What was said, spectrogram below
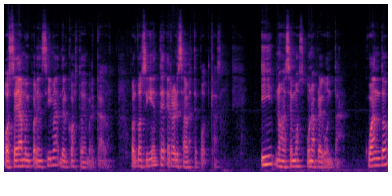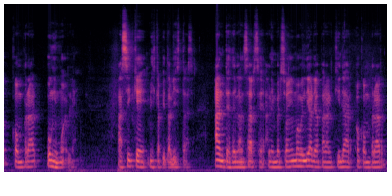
o sea muy por encima del costo de mercado. Por consiguiente, he realizado este podcast. Y nos hacemos una pregunta. ¿Cuándo comprar un inmueble? Así que, mis capitalistas, antes de lanzarse a la inversión inmobiliaria para alquilar o comprar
